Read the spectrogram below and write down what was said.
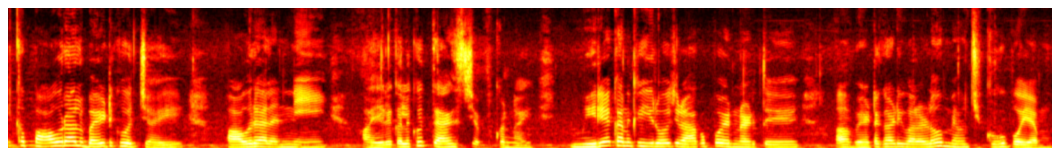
ఇక పావురాలు బయటకు వచ్చాయి. పావురాలన్నీ ఆ ఎలుకలకు థ్యాంక్స్ చెప్పుకున్నాయి. మీరే కనుక ఈరోజు రాకపోయినడితే ఆ వేటగాడి వలలో మేము చిక్కుకుపోయాము.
